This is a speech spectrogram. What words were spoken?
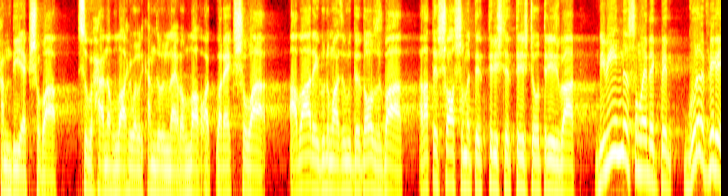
হামদি একশো বার সুবহান আল্লাহ আলহামদুলিল্লাহ আকবর একশো বার। আবার এগুলো মাঝে মধ্যে দশ বার রাতের সব সময় তেত্রিশ তেত্রিশ, চৌত্রিশ বার। বিভিন্ন সময় দেখবেন ঘুরে ফিরে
